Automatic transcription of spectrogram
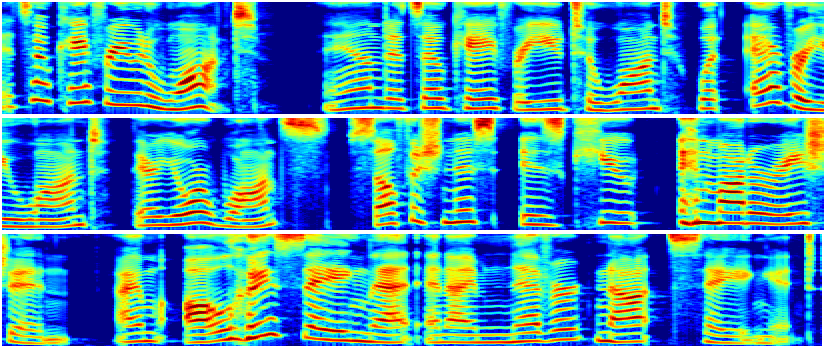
It's okay for you to want. And it's okay for you to want whatever you want. They're your wants. Selfishness is cute in moderation. I'm always saying that, and I'm never not saying it.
